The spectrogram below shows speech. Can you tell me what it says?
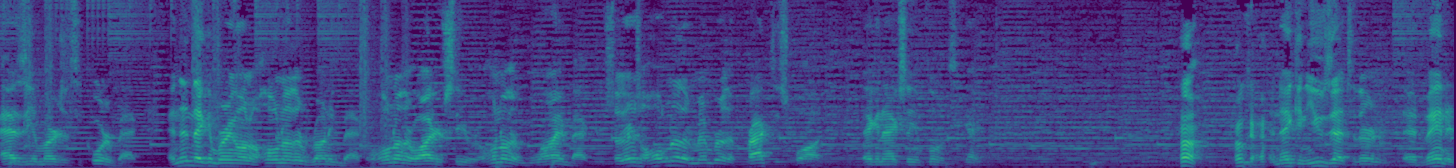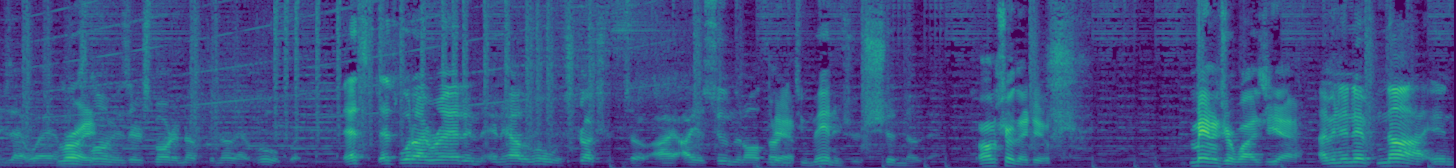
as the emergency quarterback. And then they can bring on a whole nother running back, a whole nother wide receiver, a whole nother linebacker. So there's a whole nother member of the practice squad that can actually influence the game. huh? Okay. And they can use that to their advantage that way, I mean, Right. as long as they're smart enough to know that rule. But that's that's what I read and, and how the rule was structured. So I, I assume that all 32 managers should know that. Oh, I'm sure they do. Manager wise, yeah. I mean, and if not, and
